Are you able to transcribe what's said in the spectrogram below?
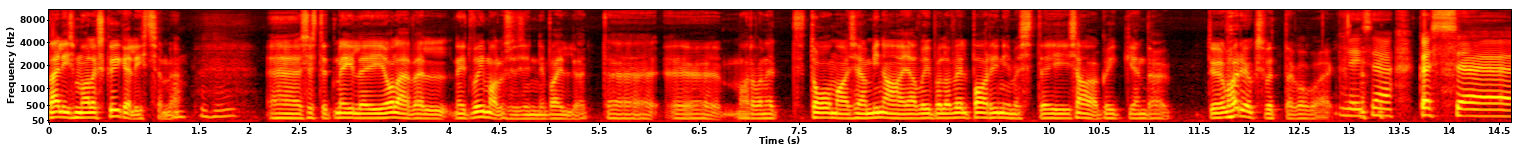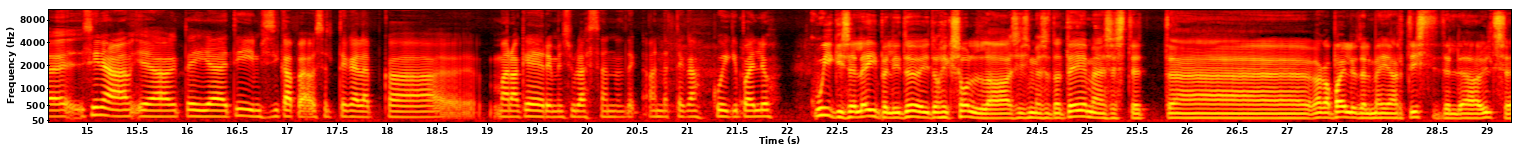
välismaa oleks kõige lihtsam jah mm, -hmm. sest et meil ei ole veel neid võimalusi siin nii palju, et äh, ma arvan, et Toomas ja mina ja võib-olla veel paar inimest ei saa kõiki enda töö varjuks võtta kogu aeg. ei saa, kas äh, sina ja teie tiim siis igapäevaselt tegeleb ka manageerimisülesannetega kuigi palju? Kuigi see label'i töö ei tohiks olla, siis me seda teeme, sest et äh, väga paljudel meie artistidel ja üldse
